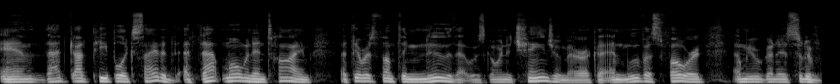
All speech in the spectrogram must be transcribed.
and that got people excited at that moment in time that there was something new that was going to change America and move us forward. And we were going to sort of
